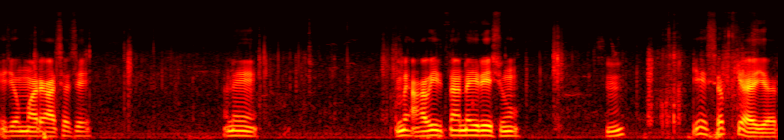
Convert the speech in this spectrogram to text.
એ જ મારી આશા છે. અને અમે આવી રીતના નહીં રહીશું. હમ? એ સબ ક્યાં યાર?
